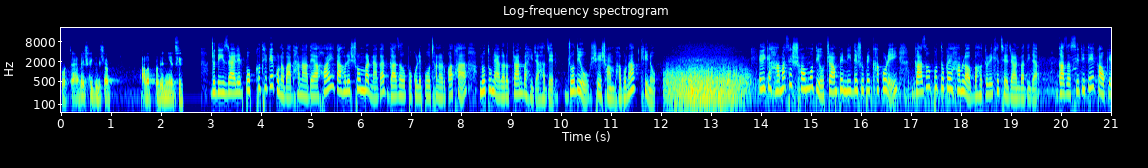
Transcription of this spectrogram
করতে হবে, সেগুলি সব আলাপ করে নিয়েছি। যদি ইসরায়েলের পক্ষ থেকে কোনো বাধা না দেওয়া হয়, তাহলে সোমবার নাগাদ গাজা উপকূলে পৌঁছানোর কথা নতুন এগারো ত্রাণবাহী জাহাজের, যদিও সে সম্ভাবনা ক্ষীণ। এদিকে হামাসের সম্মতিও ট্রাম্পের নির্দেশ উপেক্ষা করেই গাজা উপত্যকায় হামলা অব্যাহত রেখেছে জানবাদীরা গাজা সিটিতে কাউকে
